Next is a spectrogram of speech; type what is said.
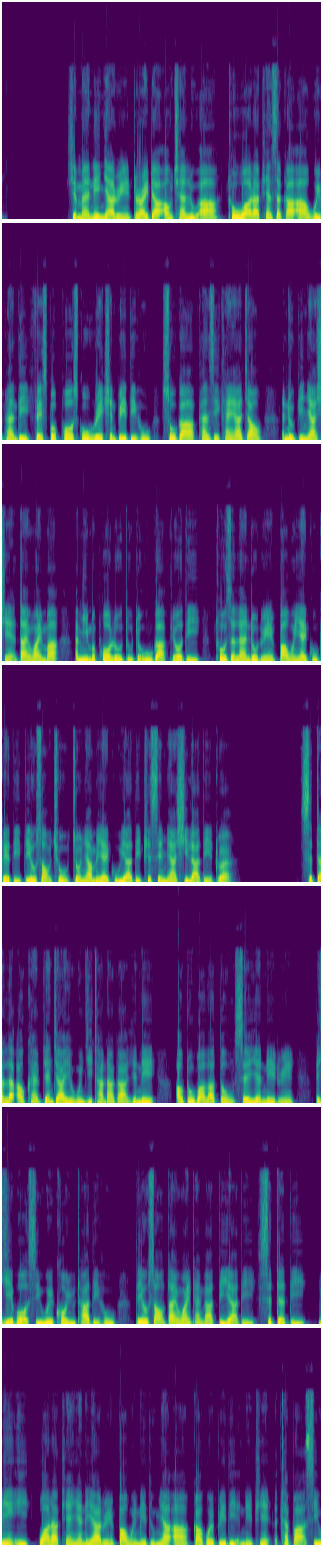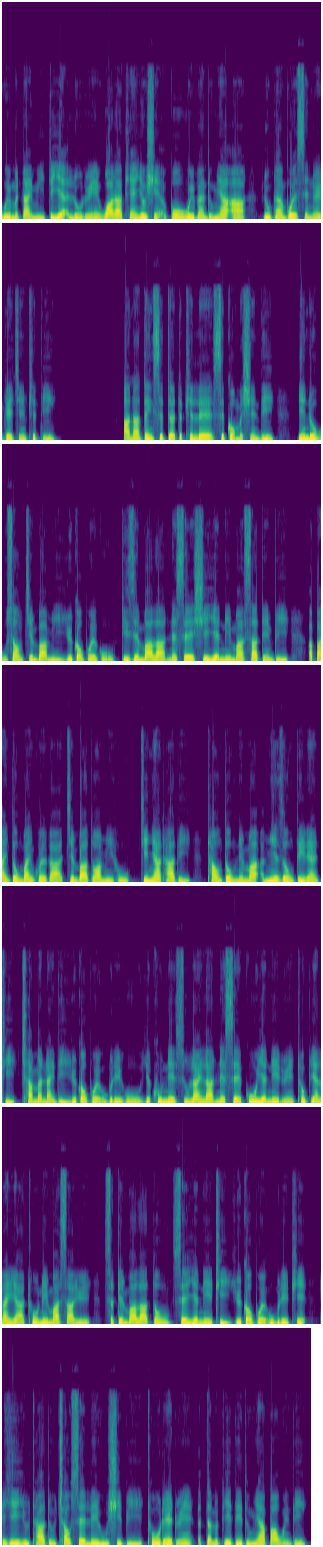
ယမန်နေ့ညတွင်ဒရိုက်တာအောင်ချမ်းလူအားထိုဝါဒဖြန့်စက်ကားအားဝေဖန်သည့် Facebook post ကို reaction ပေးသည်ဟုဆိုကာဖမ်းဆီးခံရကြောင်းအမှုပညာရှင်အတိုင်းဝိုင်းမှအမည်မဖော်လိုသူတဦးကပြောသည်ထိုဇလန်းတို့တွင်ပါဝင်ရိုက်ကူးခဲ့သည့်တရုတ်ဆောင်ချို့ကြော်ညာမရိုက်ကူးရသည့်ဖြစ်စဉ်များရှိလာသည့်အတွက်စစ်တပ်လက်အောက်ခံပြန်ကြားရေးဝန်ကြီးဌာနကယနေ့အောက်တိုဘာလ30ရက်နေ့တွင် အရေးပေါ်အစည်းအဝေးခေါ်ယူထားသည်ဟုတရုတ်ဆောင်အတိုင်းဝိုင်းထံကသိရသည်စစ်တပ်သည်မင်းဤဝါရဖြန့်ရန်တရားတွင်ပါဝင်နေသူများအားကာကွယ်ပေးသည့်အနေဖြင့်အထက်ပါအစည်းအဝေးမတိုင်မီတရက်အလိုတွင်ဝါရဖြန့်ရုပ်ရှင်အပေါ်ဝေဖန်သူများအားလူဖမ်းပွဲဆင်နွှဲခဲ့ခြင်းဖြစ်သည် အာနာသိန်းစစ်တပ်တစ်ဖြစ်လဲစစ်ကော်မရှင်သည်ရင်းတို့ဥဆောင်ကျင်းပမိရွေးကောက်ပွဲကိုဒီဇင်ဘာလ28ရက်နေ့မှစတင်ပြီးအပိုင်း၃ပိုင်းခွဲကကျင်းပသွားမည်ဟုကြေညာထားသည့်ထောင်၃နှစ်မှအမြင့်ဆုံးတည်တံအထိချမှတ်နိုင်သည့်ရွေးကောက်ပွဲဥပဒေကိုယခုနှစ်ဇူလိုင်လ29ရက်နေ့တွင်ထုတ်ပြန်လိုက်ရာထိုနေ့မှစ၍စက်တင်ဘာလ30ရက်နေ့အထိရွေးကောက်ပွဲဥပဒေဖြင့်အရေးယူထားသူ64ဦးရှိပြီးထိုထဲတွင်အသက်မပြည့်သေးသူများပါဝင်သည်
